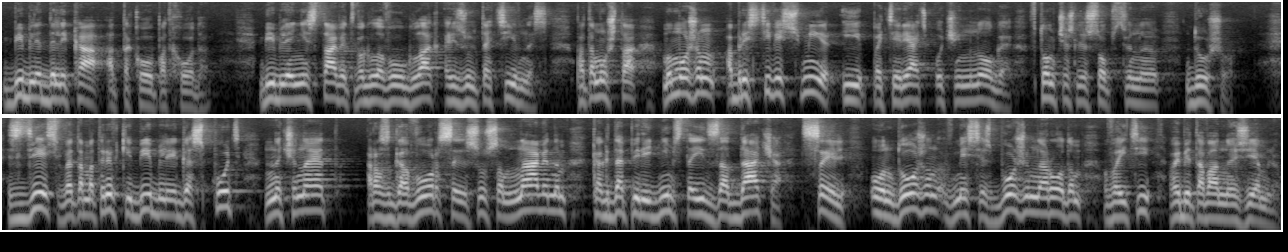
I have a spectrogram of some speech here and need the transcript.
Библия далека от такого подхода. Библия не ставит во главу угла результативность, потому что мы можем обрести весь мир и потерять очень многое, в том числе собственную душу. Здесь, в этом отрывке Библии, Господь начинает разговор с Иисусом Навиным, когда перед ним стоит задача, цель. Он должен вместе с Божьим народом войти в обетованную землю.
